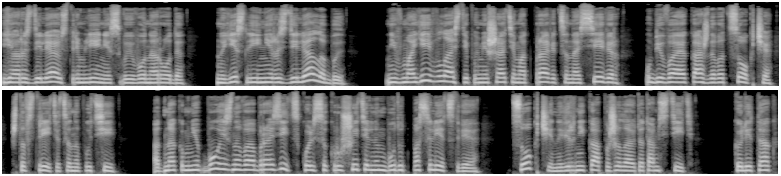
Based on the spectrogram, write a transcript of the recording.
Я разделяю стремление своего народа, но если и не разделяла бы, не в моей власти помешать им отправиться на север, убивая каждого цокча, что встретится на пути. Однако мне боязно вообразить, сколь сокрушительным будут последствия. Цокчи наверняка пожелают отомстить. Коли так,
